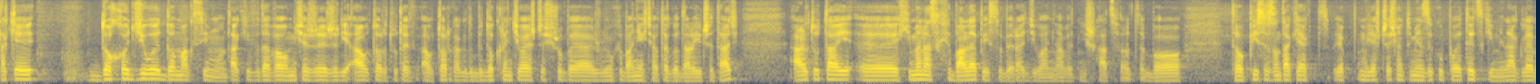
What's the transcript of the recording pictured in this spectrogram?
takie dochodziły do maksimum, tak? I wydawało mi się, że jeżeli autor, tutaj autorka, gdyby dokręciła jeszcze śrubę, ja już bym chyba nie chciał tego dalej czytać, ale tutaj y, Jimenez chyba lepiej sobie radziła nawet niż Hatzfeld, bo te opisy są takie, jak, jak mówiłem wcześniej o tym języku poetyckim i nagle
